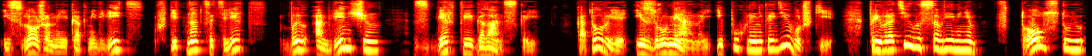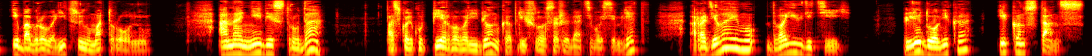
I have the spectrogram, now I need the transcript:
и сложенный как медведь, в пятнадцать лет был обвенчан с Бертой Голландской, которая из румяной и пухленькой девушки превратилась со временем в толстую и багроволицую Матрону. Она не без труда, поскольку первого ребенка пришлось ожидать восемь лет, родила ему двоих детей — Людовика и Констанс,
